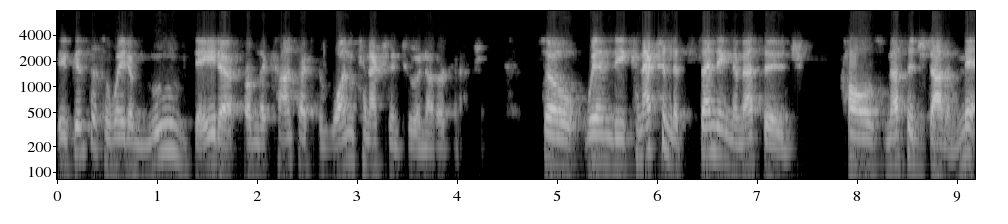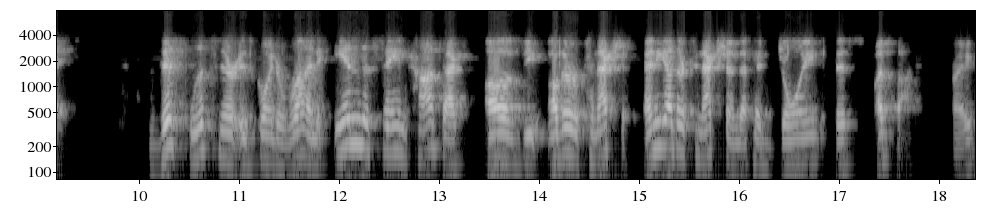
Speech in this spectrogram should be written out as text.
it, gives us a way to move data from the context of one connection to another connection. So when the connection that's sending the message calls message.emit, this listener is going to run in the same context of the other connection, any other connection that had joined this WebSocket, right?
